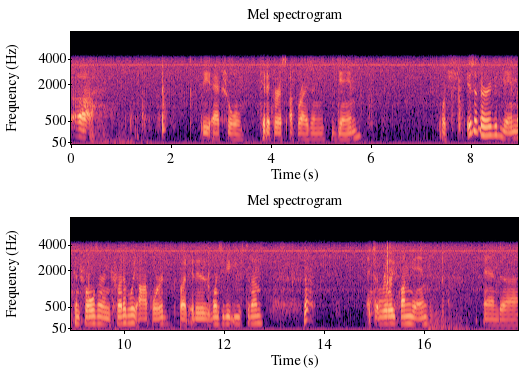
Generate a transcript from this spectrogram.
uh, the actual Kid Icarus Uprising game which is a very good game. The controls are incredibly awkward, but it is once you get used to them, it's a really fun game. And uh,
